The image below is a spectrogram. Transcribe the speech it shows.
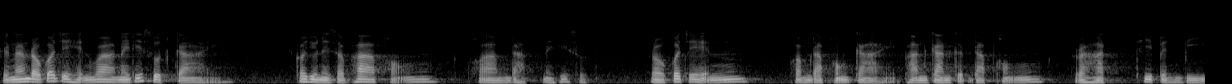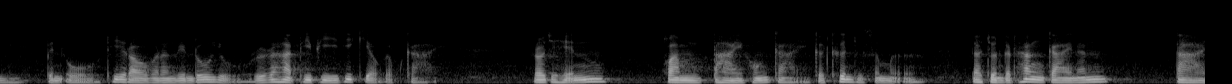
จากนั้นเราก็จะเห็นว่าในที่สุดกาย ก็อยู่ในสภาพของความดับในที่สุด เราก็จะเห็นความดับของกาย ผ่านการเกิดดับของ รหัสที่เป็น B เป็น O ที่เรากำลังเรียนรู้อยู่ หรือรหัส PP ที่เกี่ยวกับกาย เราจะเห็นความตายของกายเกิดขึ้นอยู่เสมอ แล้วจนกระทั่งกายนั้นตาย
